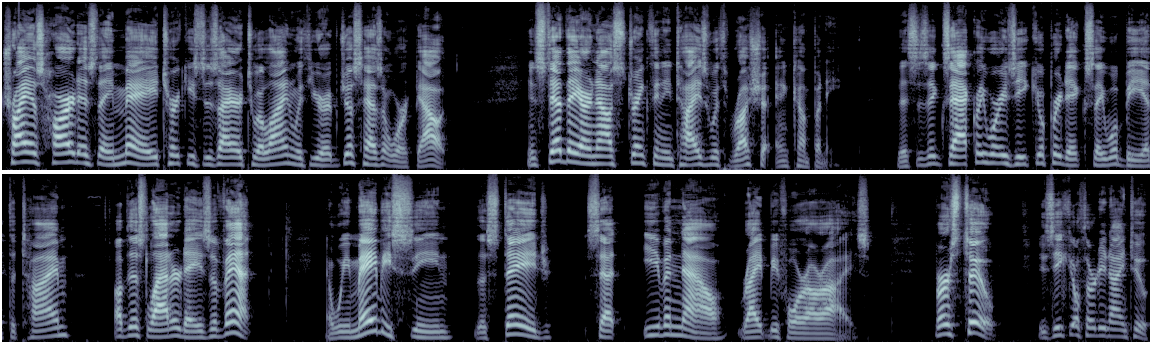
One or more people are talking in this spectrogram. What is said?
Try as hard as they may, Turkey's desire to align with Europe just hasn't worked out. Instead, they are now strengthening ties with Russia and company. This is exactly where Ezekiel predicts they will be at the time of this latter days event. And we may be seeing the stage set even now right before our eyes. Verse 2 Ezekiel 39 2.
